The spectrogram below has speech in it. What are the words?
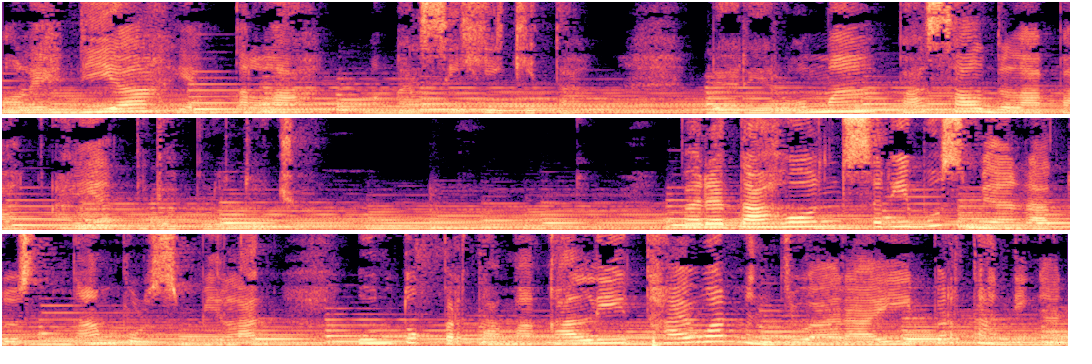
oleh Dia yang telah mengasihi kita. Dari Roma pasal 8 ayat 37. Pada tahun 1969, untuk pertama kali Taiwan menjuarai pertandingan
